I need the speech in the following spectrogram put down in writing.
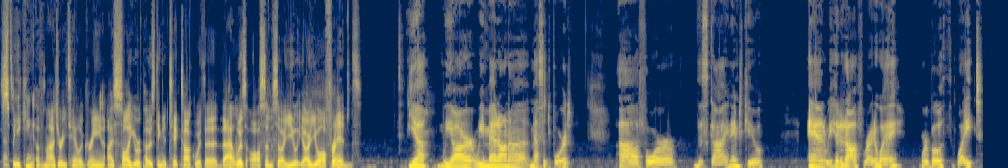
Speaking of Marjorie Taylor Greene, I saw you were posting a TikTok with it. That was awesome. So are you are you all friends? Yeah, we are. We met on a message board uh, for this guy named Q, and we hit it off right away. We're both white.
